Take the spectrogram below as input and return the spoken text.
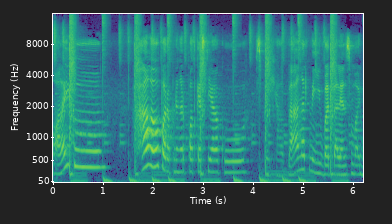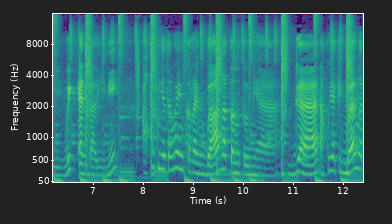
Assalamualaikum. Halo para pendengar podcast aku. Spesial banget nih buat kalian semua di weekend kali ini. Aku punya tema yang keren banget tentunya. Dan aku yakin banget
